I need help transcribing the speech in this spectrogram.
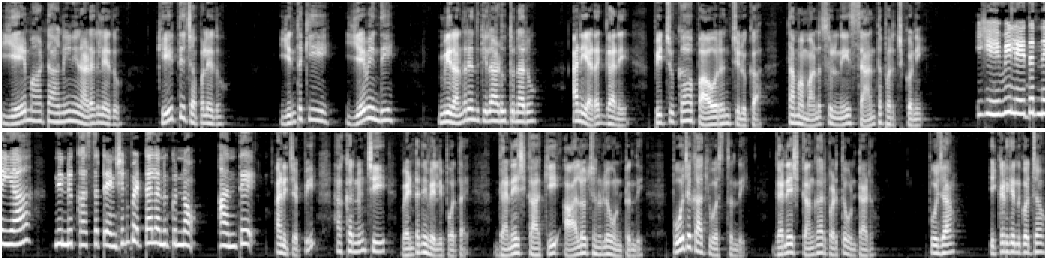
ఏ మాట అని నేను అడగలేదు. కీర్తి చెప్పలేదు. ఇంతకీ ఏమైంది? మీరందరెందుకు ఇలా అడుగుతున్నారు? అని అడగగానే పిచ్చుక పావురం చిలుక తమ మనసుల్ని శాంతపరుచుకొని. ఏమీ లేదన్నయ్యా. నిన్ను కాస్త టెన్షన్ పెట్టాలనుకున్నాం. అంతే. అని చెప్పి అక్కడి నుంచి వెంటనే వెళ్ళిపోతాయి. గణేష్ కాకి ఆలోచనలో ఉంటుంది. పూజ కాకి వస్తుంది. గణేష్ కంగారు పడుతూ ఉంటాడు. పూజ ఇక్కడికి ఎందుకు వచ్చావు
